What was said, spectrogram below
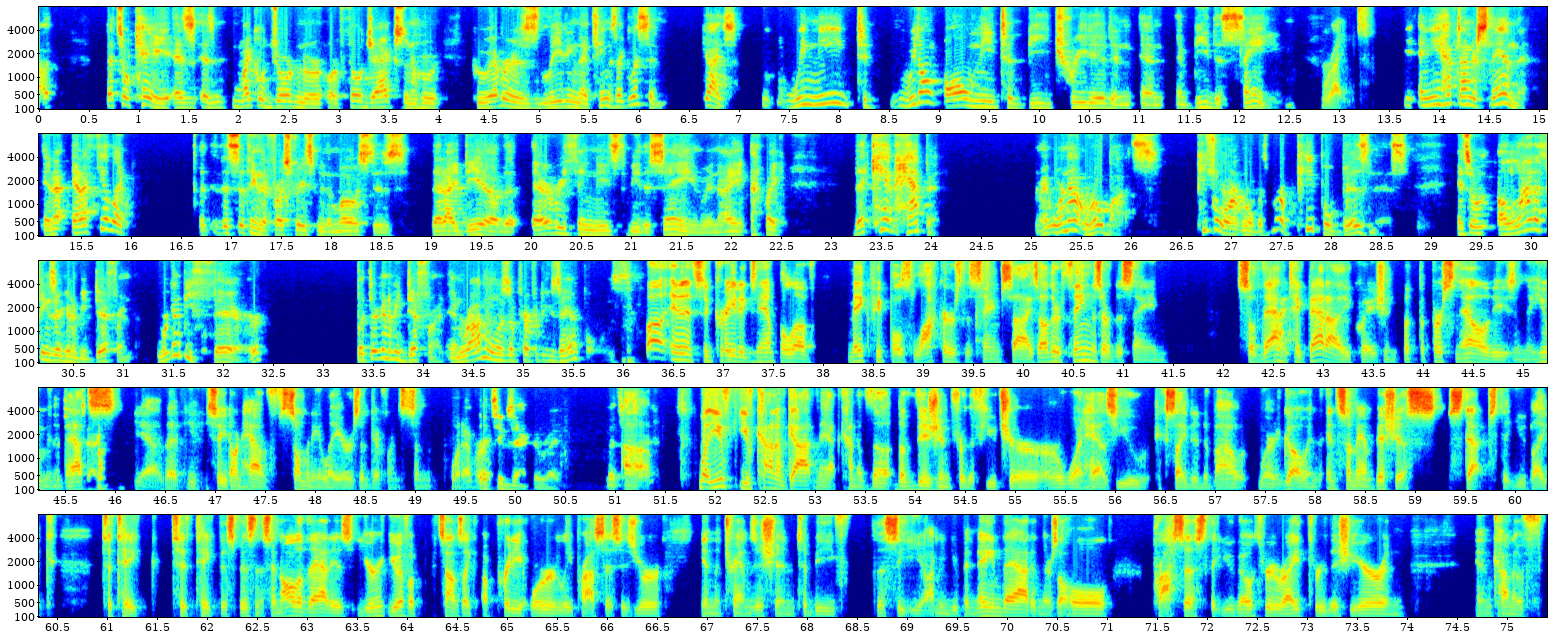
that's okay. As, as Michael Jordan or, or Phil Jackson or who, whoever is leading that team is like, listen, guys, we need to, we don't all need to be treated and, and, and be the same. Right. And you have to understand that. And I, and I feel like uh, that's the thing that frustrates me the most is that idea of that everything needs to be the same. And I like, that can't happen right? We're not robots. People sure. aren't robots. We're a people business. And so a lot of things are going to be different. We're going to be fair, but they're going to be different. And Rodman was a perfect example. Well, and it's a great example of make people's lockers the same size, other things are the same. So that right. take that out of the equation, but the personalities and the human, that's, that's exactly. yeah, that you, so you don't have so many layers of difference and whatever. That's exactly right. That's uh, exactly. Uh, well you've you've kind of gotten that kind of the the vision for the future or what has you excited about where to go and, and some ambitious steps that you'd like to take to take this business. And all of that is you're you have a sounds like a pretty orderly process as you're in the transition to be the ceo i mean you've been named that and there's a whole process that you go through right through this year and and kind of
